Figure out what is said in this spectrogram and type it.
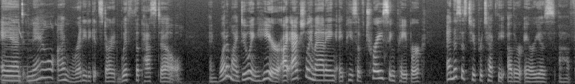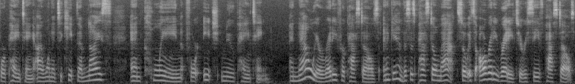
And now I'm ready to get started with the pastel. And what am I doing here? I actually am adding a piece of tracing paper and this is to protect the other areas uh, for painting. I wanted to keep them nice and clean for each new painting. And now we are ready for pastels. And again, this is PastelMat, so it's already ready to receive pastels.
